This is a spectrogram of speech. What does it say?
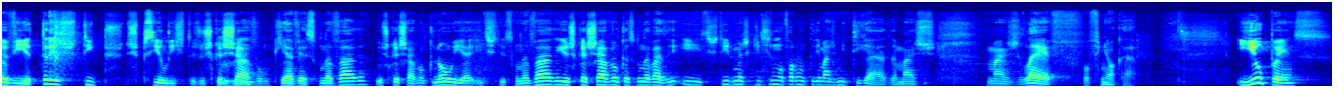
havia três tipos de especialistas: os que uhum. achavam uhum. que ia haver segunda vaga, os que achavam que não ia existir segunda vaga e os que achavam que a segunda vaga ia existir, mas que ia de uma forma um bocadinho mais mitigada, mais, mais leve, ao fim e ao cabo. E eu penso,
